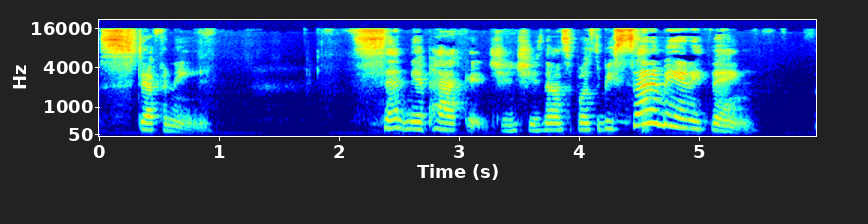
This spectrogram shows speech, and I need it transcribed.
Stephanie, sent me a package and she's not supposed to be sending me anything.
